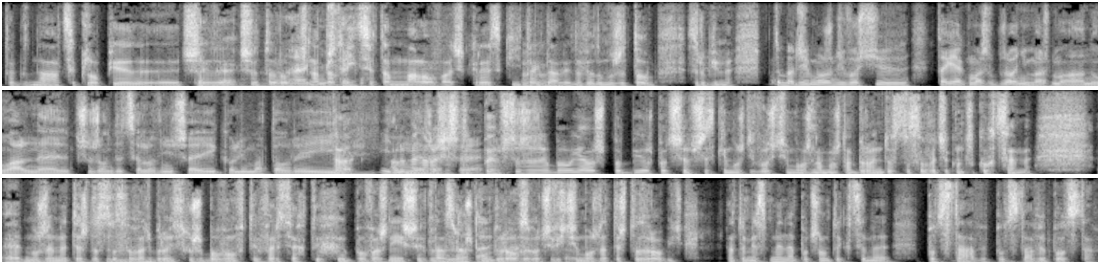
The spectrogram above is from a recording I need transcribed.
tak, na cyklopie, e, czy, tak, tak. czy to robić na tablicy, tam malować kreski i tak mhm. dalej. No wiadomo, może to zrobimy. To bardziej możliwości, tak jak masz w broni, masz manualne przyrządy celownicze i kolimatory i tak, inne ale my na razie, rzeczy. powiem szczerze, bo ja już, ja już patrzyłem, wszystkie możliwości można. Można broń dostosować, jaką tylko chcemy. E, możemy też dostosować mm. broń służbową w tych wersjach tych poważniejszych dla no służb tak, mundurowych. Oczywiście można też to zrobić. Natomiast my na początek chcemy podstawy, podstawy, podstaw.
